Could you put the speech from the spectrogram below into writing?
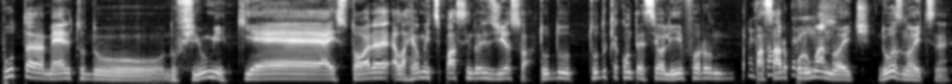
puta mérito do, do filme, que é a história, ela realmente se passa em dois dias só. Tudo, tudo que aconteceu ali foram Mas passaram por uma noite. Duas noites, né?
